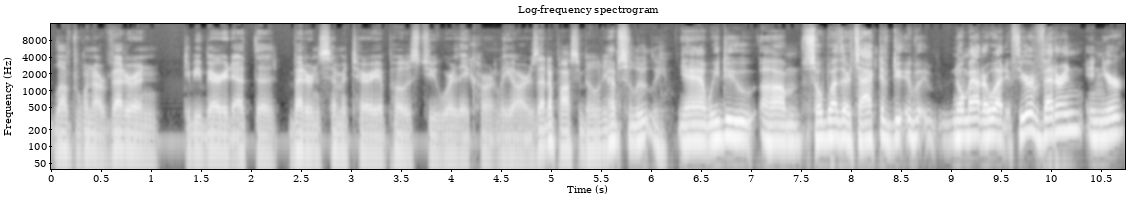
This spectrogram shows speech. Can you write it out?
loved one, our veteran, to be buried at the veteran cemetery opposed to where they currently are. Is that a possibility? Absolutely. Yeah, we do. Um, so whether it's active, du- no matter what, if you're a veteran and you're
